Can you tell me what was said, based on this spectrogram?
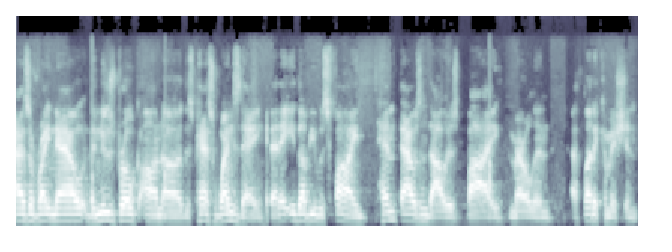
as of right now, the news broke on uh, this past Wednesday that AEW was fined ten thousand dollars by Maryland Athletic Commission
